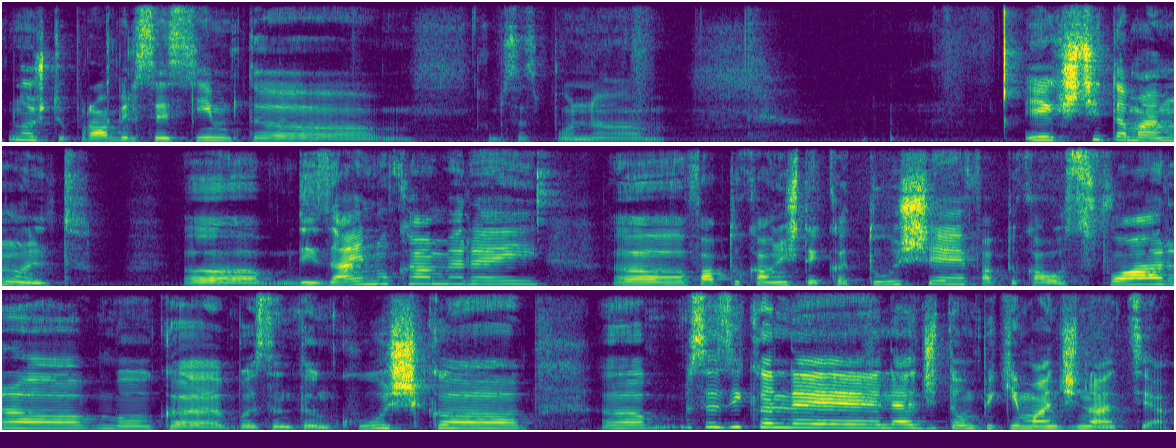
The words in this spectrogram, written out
nu știu, probabil se simt, uh, cum să spun, uh, excită mai mult uh, designul camerei, uh, faptul că au niște cătușe, faptul că au o sfoară, uh, că uh, sunt în cușcă, uh, să zic că le, le agită un pic imaginația.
